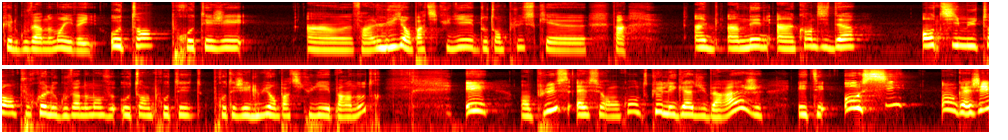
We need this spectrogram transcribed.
que le gouvernement il veuille autant protéger un, enfin lui en particulier, d'autant plus que, enfin un, un candidat anti-mutant, pourquoi le gouvernement veut autant le proté- protéger lui en particulier et pas un autre? Et en plus, elle se rend compte que les gars du barrage étaient aussi engagés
